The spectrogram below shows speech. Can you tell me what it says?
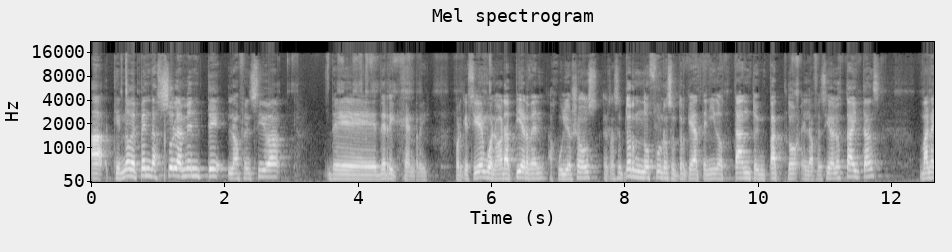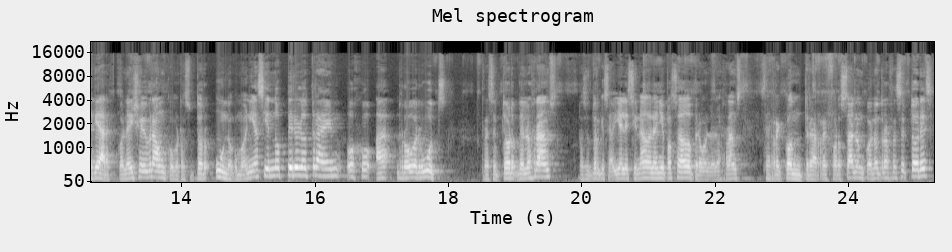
a que no dependa solamente la ofensiva de, de Rick Henry. Porque si bien, bueno, ahora pierden a Julio Jones, el receptor no fue un receptor que ha tenido tanto impacto en la ofensiva de los Titans. Van a quedar con AJ Brown como receptor 1 como venía siendo, pero lo traen, ojo, a Robert Woods, receptor de los Rams, receptor que se había lesionado el año pasado, pero bueno, los Rams se recontra reforzaron con otros receptores,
